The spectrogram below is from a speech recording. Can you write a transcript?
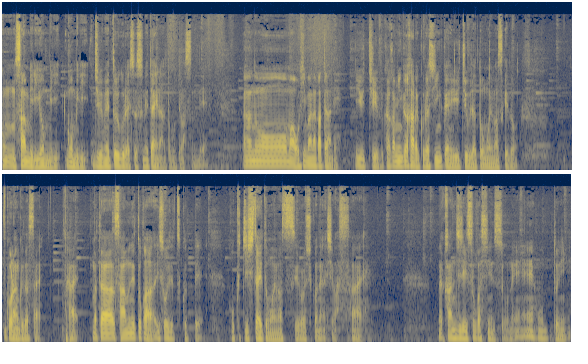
うん、3ミリ4ミリ5ミリ10メートルぐらい進めたいなと思ってますんで。あのー、まあお暇な方はね YouTube 鏡ヶ原暮らし委員会の YouTube だと思いますけどご覧ください。はい。またサムネとか急いで作って告知したいと思います。よろしくお願いします。はい。な感じで忙しいんですよね。本当に。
